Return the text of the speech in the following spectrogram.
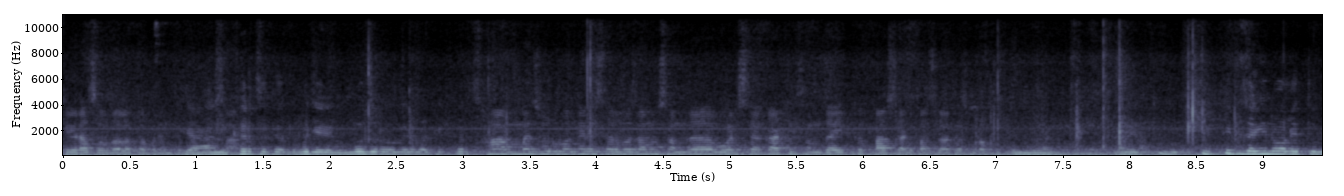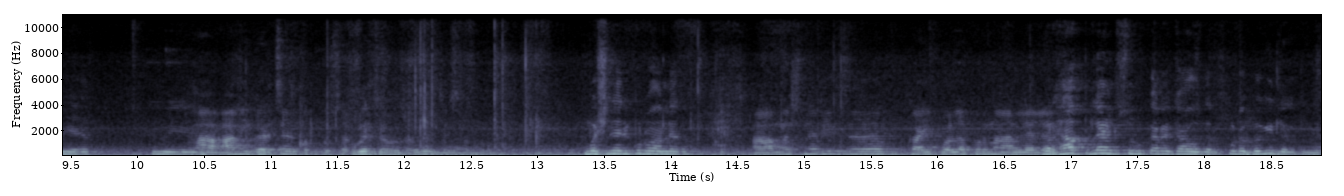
तेरा चौदा आणि लाखापर्यंत खर्च कर म्हणजे मजूर वगैरे बाकी खर्च? हा मजूर वगैरे सर्व जाऊन समजा वर्षाकाठी समजा एक पाच साडेपाच लाखाचा प्रॉफिट बरं. आणि किती जण इन्व्हॉल्व आहे तुम्ही याच्यात? तुम्ही हा आम्ही घरचेच बघतो सर. घरचे बघतो. मशिनरी कुठून आणल्या तर हा मशिनरीज काही कोल्हापूरनं आणलेल्या बरं आहेत. हा प्लॅन सुरू करायच्या अगोदर कुठं बघितलं का तुम्ही?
